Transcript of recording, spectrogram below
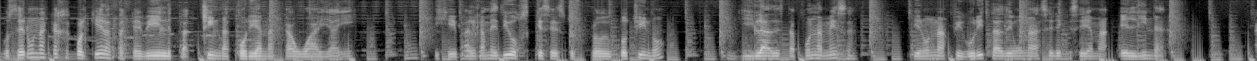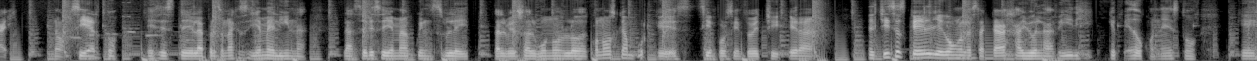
pues era una caja cualquiera hasta que vi la china coreana kawaii ahí. Dije, válgame Dios, ¿qué es esto? ¿Es producto chino? Y la destapó en la mesa. Era una figurita de una serie que se llama Elina. No, cierto. Es este, la personaje se llama Elina. La serie se llama Queen's Blade. Tal vez algunos lo conozcan porque es 100% hecho. Era... El chiste es que él llegó con esta caja, yo la vi, dije, ¿qué pedo con esto? ¿Qué,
